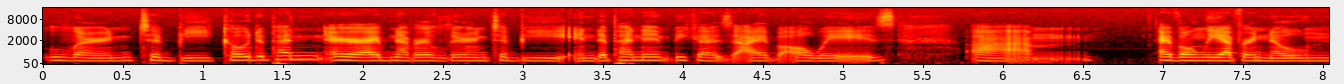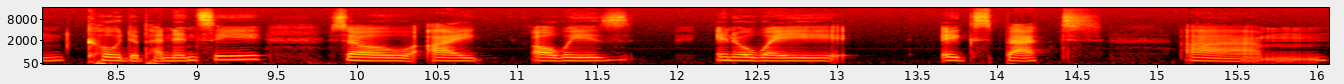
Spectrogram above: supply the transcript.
learned to be codependent, or I've never learned to be independent because I've always, um, I've only ever known codependency. So I always, in a way, expect um,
